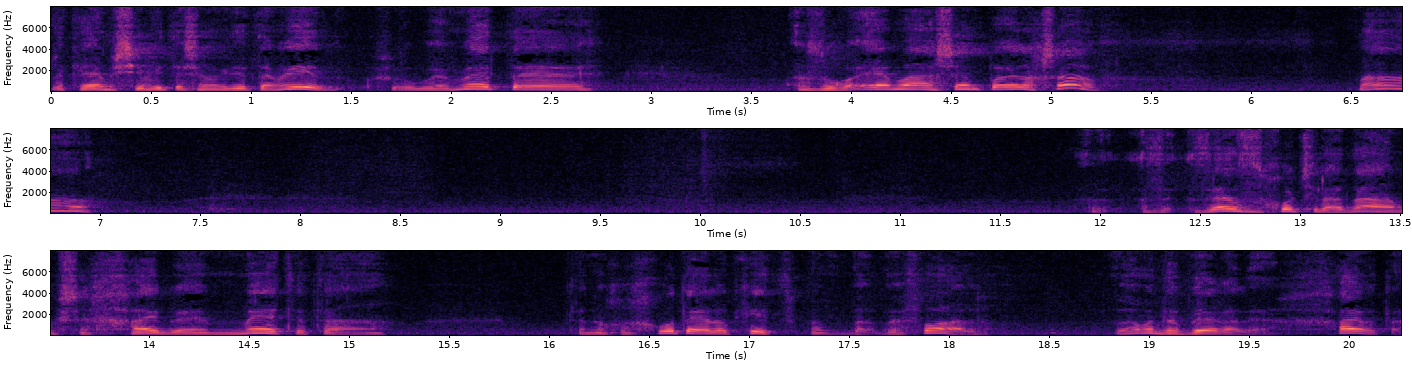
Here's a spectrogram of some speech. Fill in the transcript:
לקיים שיבית השם נגדי תמיד, שהוא באמת, אה, אז הוא רואה מה השם פועל עכשיו. מה... זה, הזכות של האדם שחי באמת את, הנוכחות האלוקית בפועל, לא מדבר עליה, חי אותה.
